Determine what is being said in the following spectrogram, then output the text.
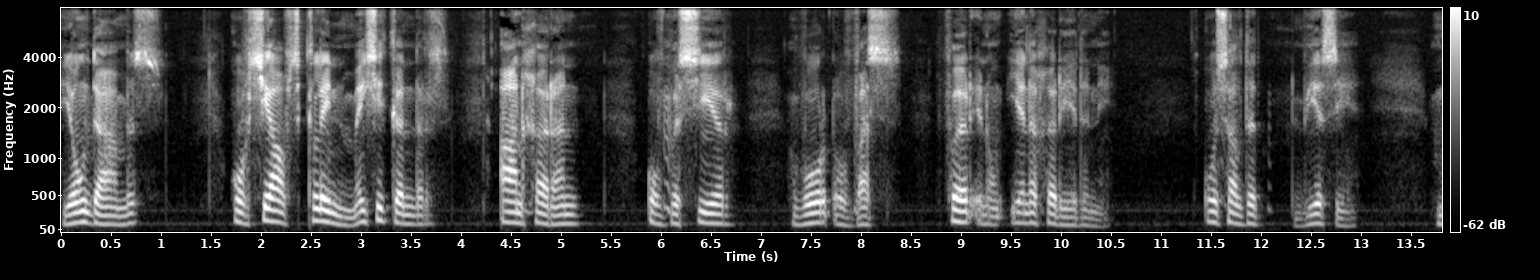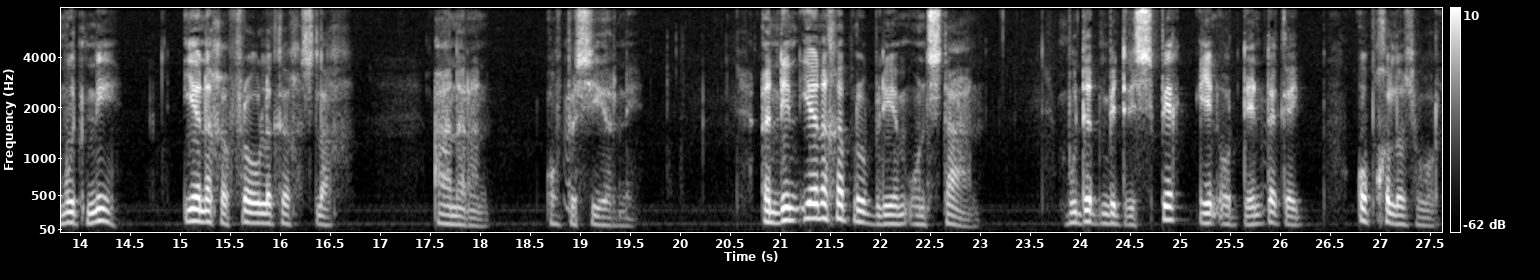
jong dames of selfs klein meisiekinders aangerand of beseer word of was vir en om enige rede nie. Ons sal dit weer sê moet nie enige vroulike geslag aanrand of beseer nie. Indien enige probleem ontstaan, moet dit met respek en ordentlikheid opgelos word.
